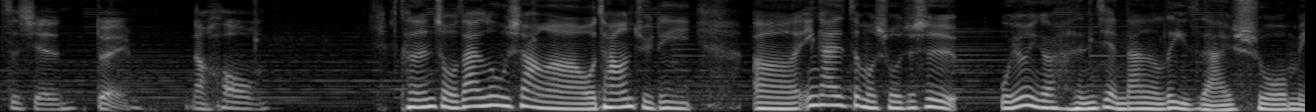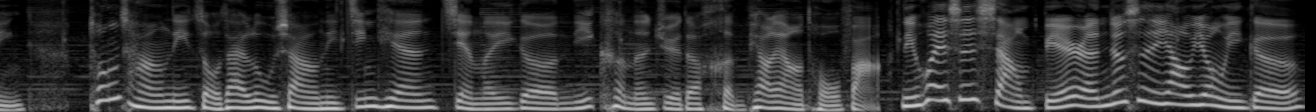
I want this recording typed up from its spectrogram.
这些对，然后可能走在路上啊，我常常举例，呃，应该这么说，就是我用一个很简单的例子来说明。通常你走在路上，你今天剪了一个你可能觉得很漂亮的头发，你会是想别人就是要用一个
